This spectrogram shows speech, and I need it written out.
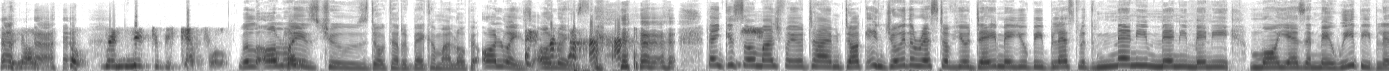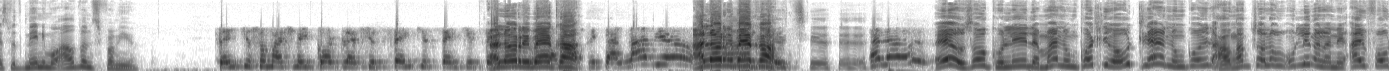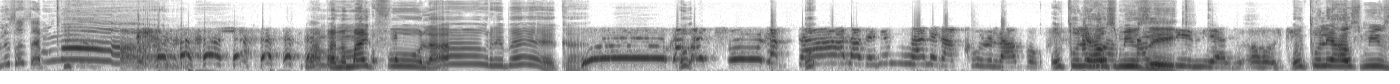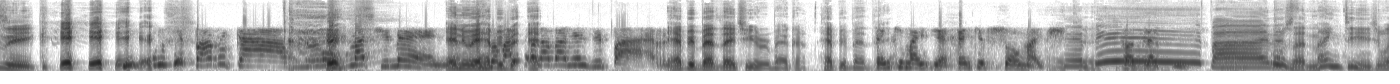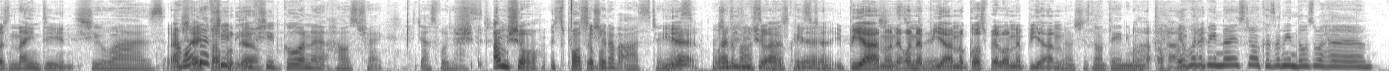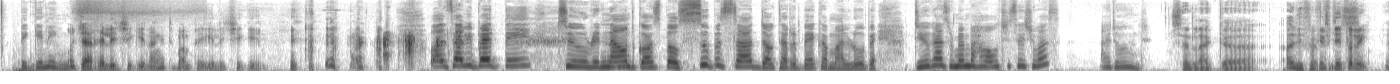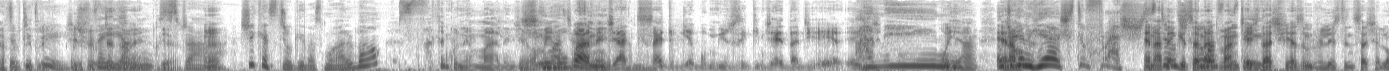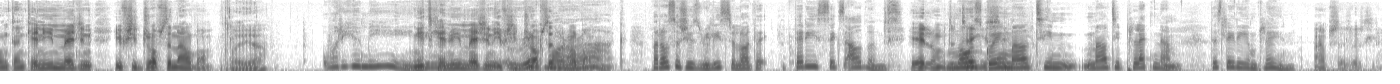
You know, so we need to be careful. We'll always choose Dr. Rebecca Malope. Always, always. Thank you so much for your time, Doc. Enjoy the rest of your day. May you be blessed with many, many, many more years, and may we be blessed with many more albums from you. Thank you so much. May God bless you. Thank you, thank you, thank Hello, you. Rebecca. I love you. Hello Rebecca. You too. Hello. Hey usowukhulile mani ungikhohliwe uhleni ungikhohliwe awu ngakuthola ulingana ne-iphone esasemncane uhamba nomike fula awu rebecca Kabayifuna kudala bengimncane kakhulu lapho. Ucula I i-house was music. 19 years old. ucula i-house music Usibhabugam, uMajimen. Anyway, happy ba- Ngizobathola happy birthday to you rebecca happy birthday Thank you, my dear. Thank you so much. Happy. God bless you. Bye. Who was that 19 she was 19 She was. Ah, I wonder if she'd, if she'd go on a house track just for just. i'm sure it's We possible should have asked her. yeah Yes. We why should didn't asked you ask yeah piano Is she on a piano gospel on a piano No, she's not there anymore. Oh, it would hambile. have been nice, no, because I mean, those were her beginnings. ujahele chicken angithi bamphekele chicken Well, it's happy birthday to renowned gospel superstar Dr. Rebecca Malope. Do you guys remember how old she said she was? I don't. Said like uh, early 50s. 53. Yeah, 53. She's She's 53. a young Yeah. star. Huh? She can still give us more albums. I think kunemali nje. She I mean, must ubani have nje become- decide ukuye ku music nje at that age. I mean, Oh, young. And, And you I'm- can hear she's still fresh. She's and I think it's an advantage that she hasn't released in such a long time. Can you imagine if she drops an album? Oh, yeah. What do you mean? Ngithi, can you imagine if she Rick drops an album? Morak. But also, she's released a lot. 36 albums. Hey, lo muntu Most going multi multi platinum. This lady ain't playing. Absolutely.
